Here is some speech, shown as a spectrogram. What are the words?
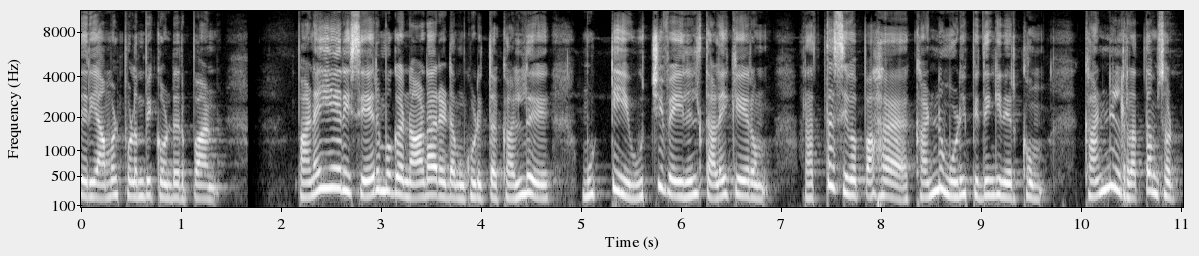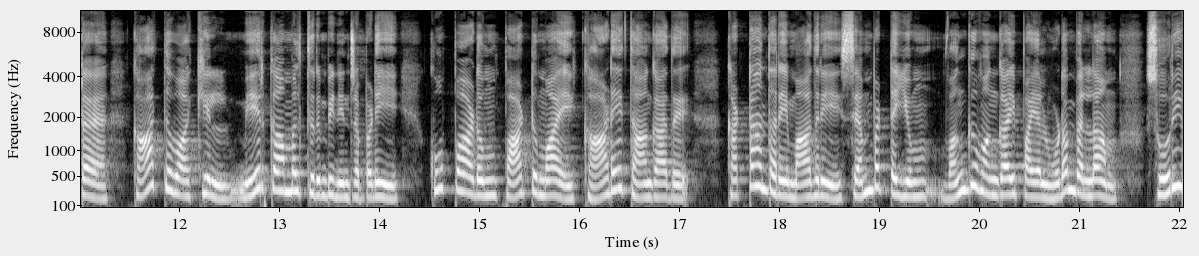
தெரியாமல் புலம்பிக் கொண்டிருப்பான். பனையேறி சேர்முக நாடாரிடம் குடித்த கல்லு முட்டி உச்சி வெயிலில் தலைக்கேறும் இரத்த சிவப்பாக கண்ணு முடி பிதுங்கி நிற்கும். கண்ணில் ரத்தம் சொட்ட காத்து வாக்கில் மேற்காமல் திரும்பி நின்றபடி கூப்பாடும் பாட்டுமாய் காடே தாங்காது. கட்டாந்தரை மாதிரி செம்பட்டையும் வங்கு வங்காய் பயல் உடம்பெல்லாம் சொறி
